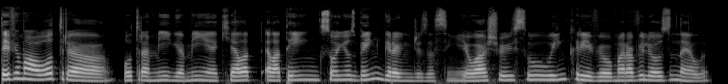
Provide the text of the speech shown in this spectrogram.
Teve uma outra outra amiga minha que ela, ela tem sonhos bem grandes, assim. Eu acho isso incrível, maravilhoso nela.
